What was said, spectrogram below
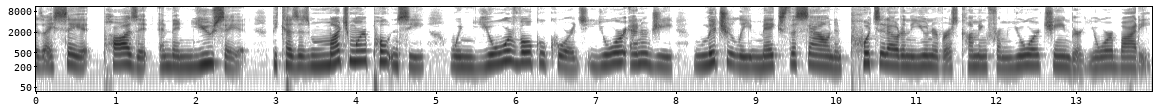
as I say it, pause it, and then you say it. Because there's much more potency when your vocal cords, your energy literally makes the sound and puts it out in the universe coming from your chamber, your body.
